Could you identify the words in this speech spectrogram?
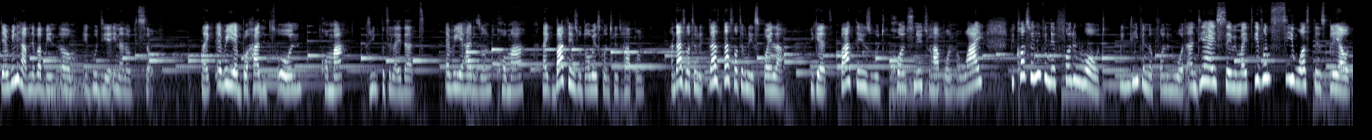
there really have never been um, a good year in and of itself. Like every year bro had its own comma put it like that. Every year had its own comma. Like bad things would always continue to happen. And that's not even that's that's not even a spoiler you get bad things would continue to happen why because we live in a fallen world we live in a fallen world, and dare I say, we might even see worse things play out.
